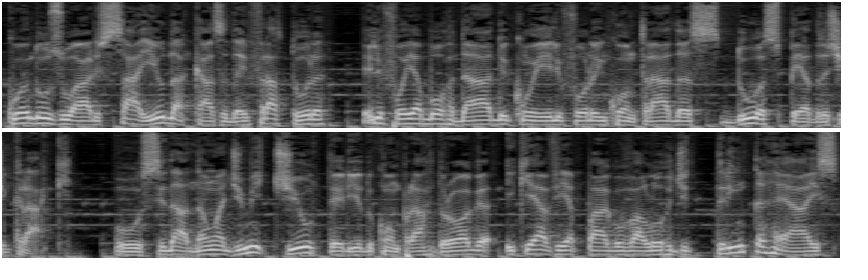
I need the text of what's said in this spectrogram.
Quando o usuário saiu da casa da infratora, ele foi abordado e com ele foram encontradas duas pedras de crack. O cidadão admitiu ter ido comprar droga e que havia pago o valor de 30 reais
